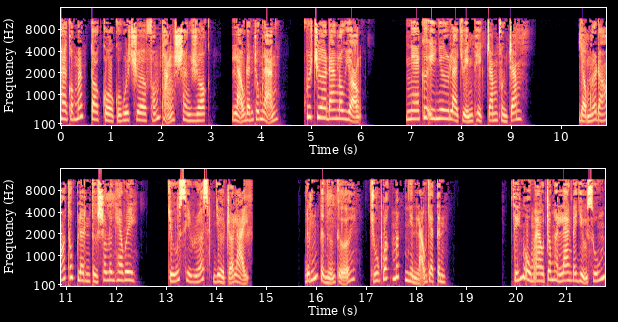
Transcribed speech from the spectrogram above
Hai con mắt to cồ của Richard phóng thẳng sang George. Lão đánh trống lãng. Richard đang lau dọn. Nghe cứ y như là chuyện thiệt trăm phần trăm. Giọng nói đó thúc lên từ sau lưng Harry. Chú Sirius vừa trở lại. Đứng từ ngưỡng cửa, chú quắt mắt nhìn lão gia tinh. Tiếng ồn ào trong hành lang đã dịu xuống.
